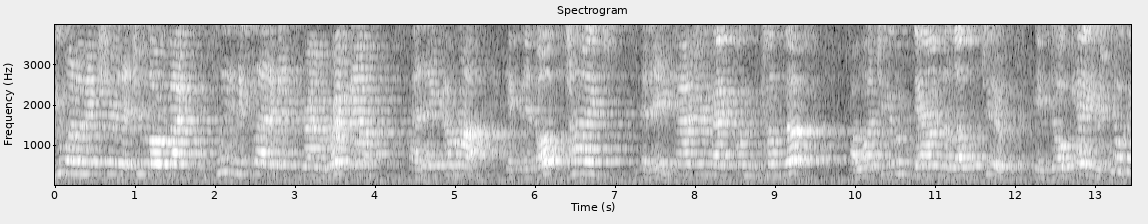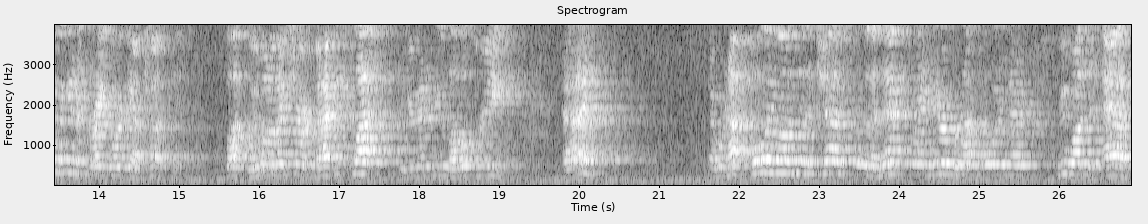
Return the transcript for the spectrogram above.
you want to make sure that your lower back is completely flat against the ground right now, and then come up. If at all times, at any time your back come, comes up, I want you to move down to level two. It's okay. You're still going to get a great workout, trust me. But we want to make sure back is flat if you're going to do level three. Okay? And we're not pulling onto the chest or the neck right here. We're not pulling there. We want the abs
